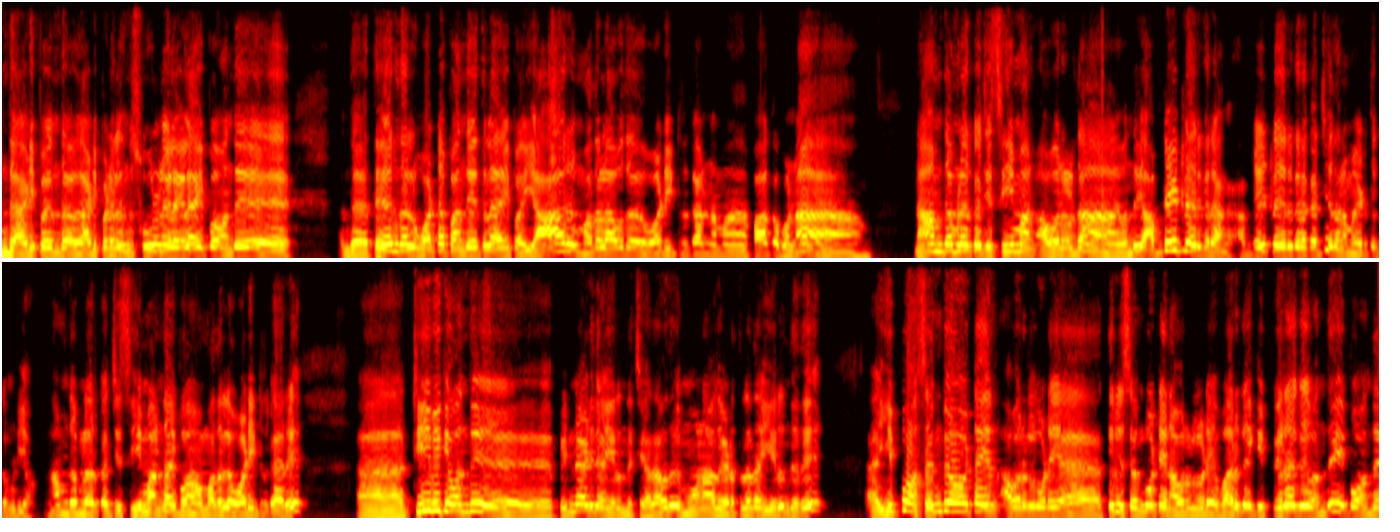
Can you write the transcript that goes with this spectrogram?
இந்த அடிப்படை இந்த அடிப்படையில் இந்த சூழ்நிலையில இப்போ வந்து இந்த தேர்தல் ஓட்டப்பந்தயத்துல இப்போ யாரு முதலாவது ஓடிட்டு இருக்கான்னு நம்ம பார்க்க போனா நாம் தமிழர் கட்சி சீமான் அவர்கள் தான் வந்து அப்டேட்ல இருக்கிறாங்க. அப்டேட்ல இருக்கிற கட்சியை தான் நம்ம எடுத்துக்க முடியும். நாம் தமிழர் கட்சி சீமான் தான் இப்போ முதல்ல ஓடிட்டு இருக்காரு. டிவிக்கு வந்து பின்னாடி தான் இருந்துச்சு. அதாவது மூணாவது இடத்துல தான் இருந்தது. இப்போ செங்கோட்டையன் அவர்களுடைய திரு செங்கோட்டையன் அவர்களுடைய வருகைக்கு பிறகு வந்து இப்போ வந்து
